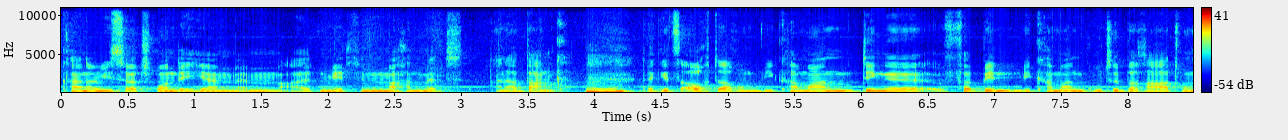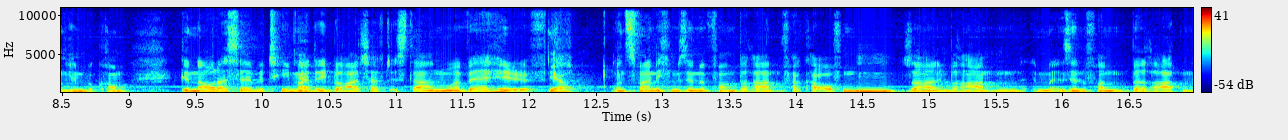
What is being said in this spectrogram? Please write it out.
kleine Research-Runde hier im, im, Alten Mädchen machen mit einer Bank. Mhm. Da geht es auch darum, wie kann man Dinge verbinden, wie kann man gute Beratung hinbekommen. Genau dasselbe Thema. Ja. Die Bereitschaft ist da nur, wer hilft. Ja. Und zwar nicht im Sinne von beraten, verkaufen, mhm. sondern im, beraten, im Sinne von beraten,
